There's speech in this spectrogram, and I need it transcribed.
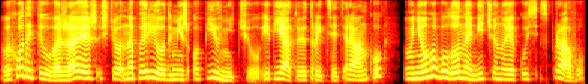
Виходить, ти вважаєш, що на період між опівніччю і 5.30 ранку в нього було намічено якусь справу.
